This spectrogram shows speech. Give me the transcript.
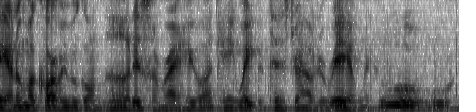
Hey, I know my car people gonna love this one right here. I can't wait to test drive the red one. Ooh.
